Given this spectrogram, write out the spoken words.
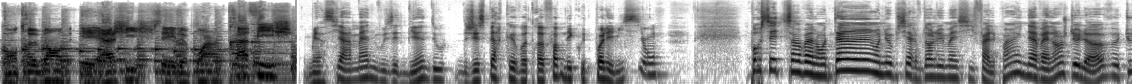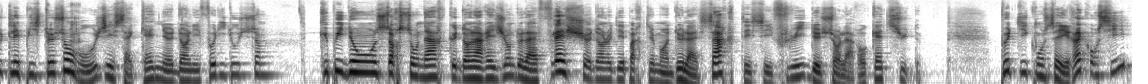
Contrebande et hachiche, c'est le point trafiche. Merci Arman, vous êtes bien doux. J'espère que votre femme n'écoute pas l'émission. Pour cette Saint-Valentin, on observe dans le massif alpin une avalanche de love. Toutes les pistes sont rouges et ça cagne dans les folies douces. Cupidon sort son arc dans la région de la Flèche dans le département de la Sarthe et c'est fluide sur la rocade sud. Petit conseil raccourci,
